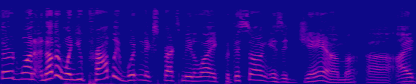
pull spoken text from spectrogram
third one, another one you probably wouldn't expect me to like, but this song is a jam. Uh, I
